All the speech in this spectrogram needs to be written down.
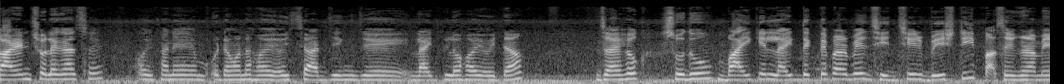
কারেন্ট চলে গেছে। ওইখানে ওটা মনে হয় ওই চার্জিং যে লাইটগুলো হয় ওইটা। যাই হোক, শুধু বাইকের লাইট দেখতে পারবে, ঝিরঝির বৃষ্টি, পাশের গ্রামে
